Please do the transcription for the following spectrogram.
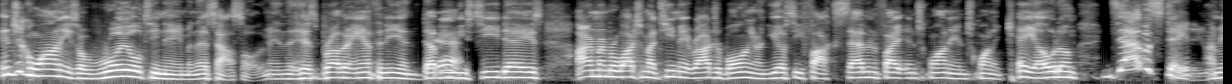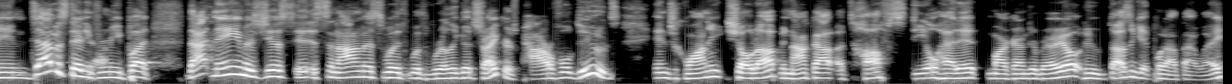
Njokuani is a royalty name in this household. I mean, his brother Anthony and WEC yeah. days. I remember watching my teammate Roger Bowling on UFC Fox 7 fight Njokuani, and Njokuani KO'd him. Devastating. I mean, devastating yeah. for me. But that name is just is synonymous with with really good strikers, powerful dudes. And showed up and knocked out a tough, steel-headed Mark Andre Barriault, who doesn't get put out that way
